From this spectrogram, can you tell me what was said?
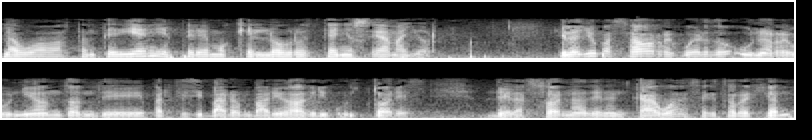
la UA bastante bien y esperemos que el logro este año sea mayor. El año pasado recuerdo una reunión donde participaron varios agricultores de la zona de Nancagua, esta región,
